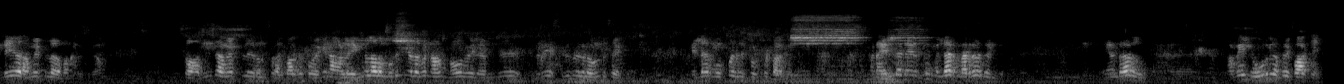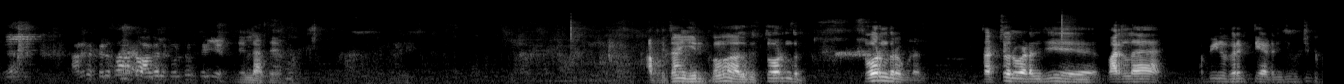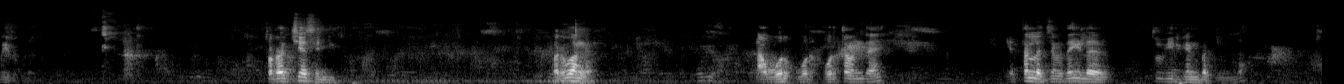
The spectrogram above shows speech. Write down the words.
இளையோர் அமைப்பில் வந்திருக்கிறோம் ஸோ அந்த அமைப்பில் இருந்து பார்க்க போய் நாங்கள் எங்களால் முடிஞ்ச அளவு நான் நோர்வேல இருந்து நிறைய சிறுவர்களை வந்து சேர்க்கணும் எல்லாரும் முப்பது உட்பட்டாங்க ஆனால் எல்லா நேரத்திலும் எல்லாரும் வர்றது உண்டு. ஏனென்றால் அவையில் ஊரில் போய் பார்க்க அங்கே பெருசாக அகலுக்கு மட்டும் தெரியாது. எல்லாத்தையும் அப்படித்தான் இருக்கும். அதுக்கு சோர்ந்து சோர்ந்துடக்கூடாது தற்சோர்வு அடைஞ்சு வரல அப்படின்னு விரக்தி அடைஞ்சு விட்டுட்டு போயிடும் தொடர்ச்சியா செஞ்சுட்டு வருவாங்க. நான் ஒரு ஒரு ஒருத்தன் வந்தேன். எத்தனை லட்சம் விதைகளை தூவியிருக்கேன்னு பார்த்தீங்களா?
